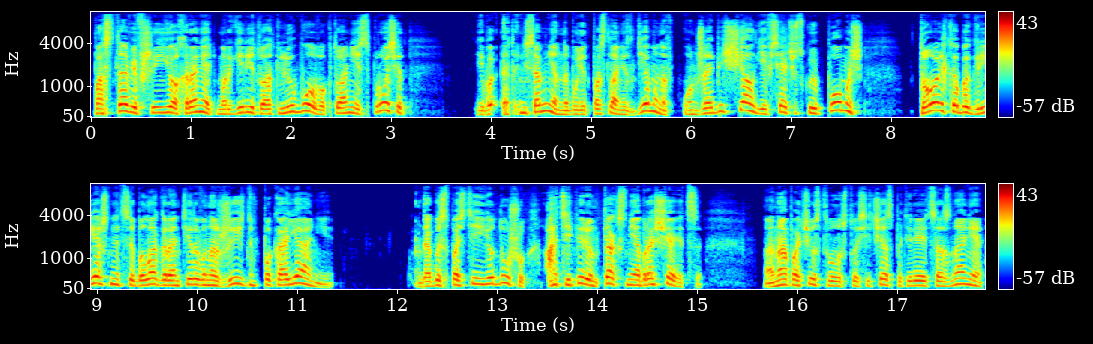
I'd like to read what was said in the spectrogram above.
поставивший ее охранять Маргариту от любого, кто о ней спросит, ибо это, несомненно, будет посланец демонов, он же обещал ей всяческую помощь, только бы грешнице была гарантирована жизнь в покаянии, дабы спасти ее душу, а теперь он так с ней обращается — она почувствовала, что сейчас потеряет сознание,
